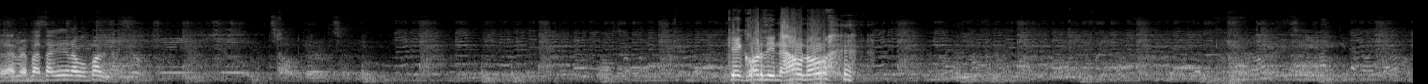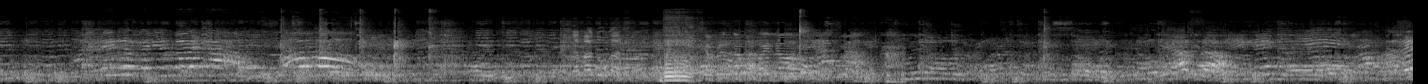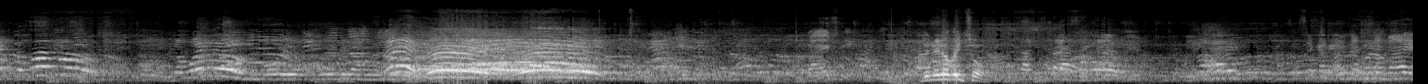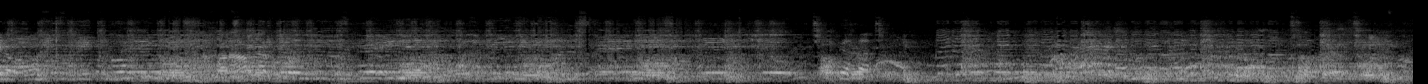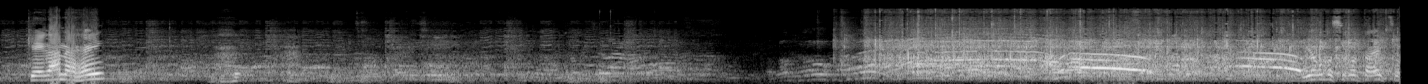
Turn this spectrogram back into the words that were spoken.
darme pata que grabo mal. Qué coordinado, ¿no? He visto. Qué ganas, ¿eh? second time.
